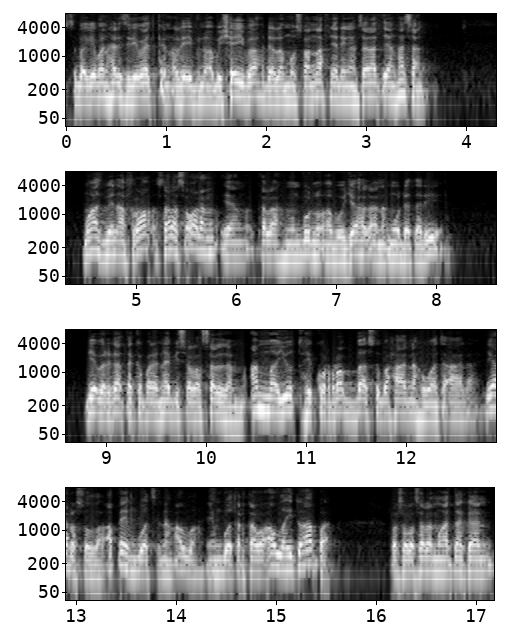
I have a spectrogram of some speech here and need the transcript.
sebagaimana hadis diriwayatkan oleh Ibnu Abi Syaibah dalam musannafnya dengan sanad yang hasan. Mu'adz bin Afra salah seorang yang telah membunuh Abu Jahal anak muda tadi dia berkata kepada Nabi sallallahu alaihi wasallam, "Amma yudhikur Rabba subhanahu wa ta'ala." Ya Rasulullah, apa yang buat senang Allah? Yang buat tertawa Allah itu apa? Rasulullah SAW mengatakan,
